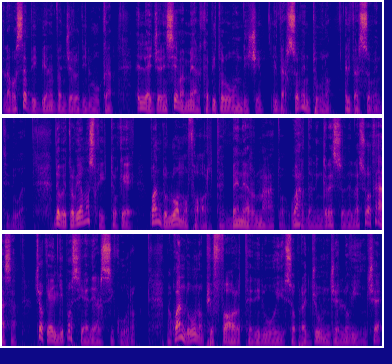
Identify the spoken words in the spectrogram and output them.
la vostra Bibbia nel Vangelo di Luca e leggere insieme a me al capitolo 11, il verso 21 e il verso 22, dove troviamo scritto che quando l'uomo forte, ben armato, guarda l'ingresso della sua casa, ciò che egli possiede è al sicuro. Ma quando uno più forte di lui sopraggiunge e lo vince,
